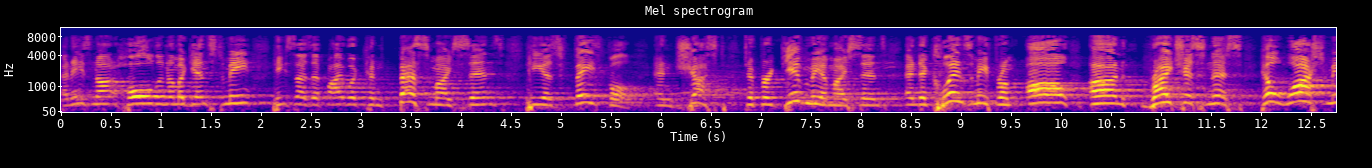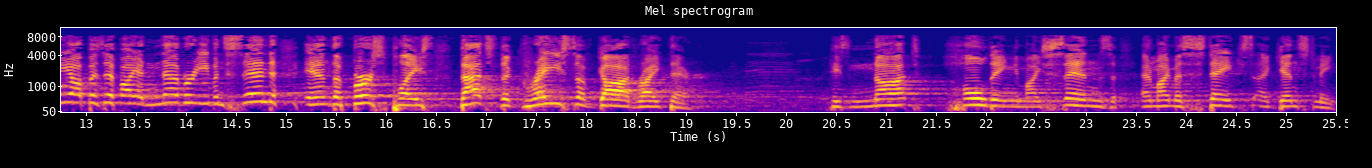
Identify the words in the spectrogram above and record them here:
and He's not holding them against me. He says if I would confess my sins, He is faithful and just to forgive me of my sins and to cleanse me from all unrighteousness. He'll wash me up as if I had never even sinned in the first place. That's the grace of God right there. He's not holding my sins and my mistakes against me.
